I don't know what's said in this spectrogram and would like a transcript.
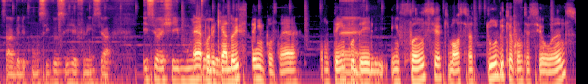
Sabe? Ele conseguiu se referenciar. Isso eu achei muito. É, porque há dois tempos, né? Um tempo é... dele, infância, que mostra tudo que aconteceu antes,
